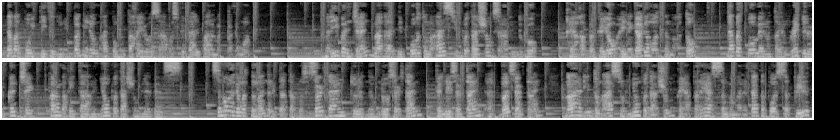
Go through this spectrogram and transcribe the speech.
dapat po itigil niyo yung pag-inom at pumunta kayo sa ospital para magpagamot. Maliban dyan, maaari po tumaas yung potasyong sa ating dugo. Kaya kapag kayo ay nagagamot ng mga to, dapat po meron tayong regular blood check para makita ang inyong potassium levels. Sa mga gamot naman na nagtatapos sa sartan tulad ng losartan, candesartan at valsartan, maaaring tumaas yung inyong potassium kaya parehas sa mga nagtatapos sa pill,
